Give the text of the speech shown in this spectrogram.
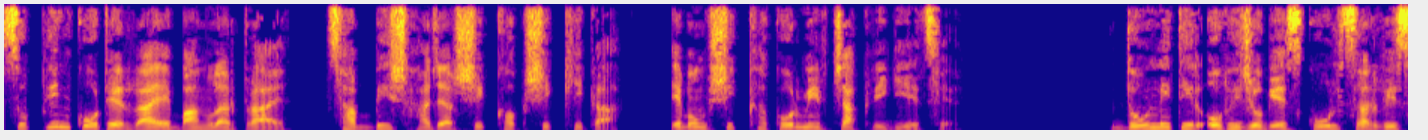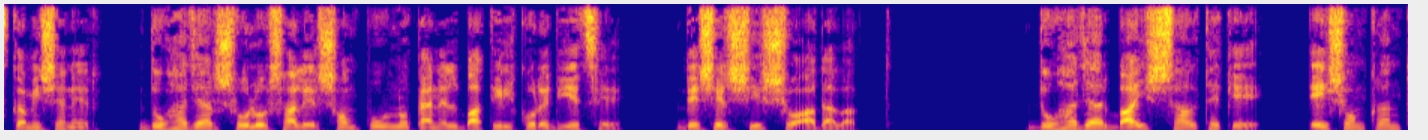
সুপ্রিম কোর্টের রায়ে বাংলার প্রায় ছাব্বিশ হাজার শিক্ষক শিক্ষিকা এবং শিক্ষাকর্মীর চাকরি গিয়েছে। দুর্নীতির অভিযোগে স্কুল সার্ভিস কমিশনের দু হাজার ষোলো সালের সম্পূর্ণ প্যানেল বাতিল করে দিয়েছে দেশের শীর্ষ আদালত। দুহাজার বাইশ সাল থেকে এই সংক্রান্ত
